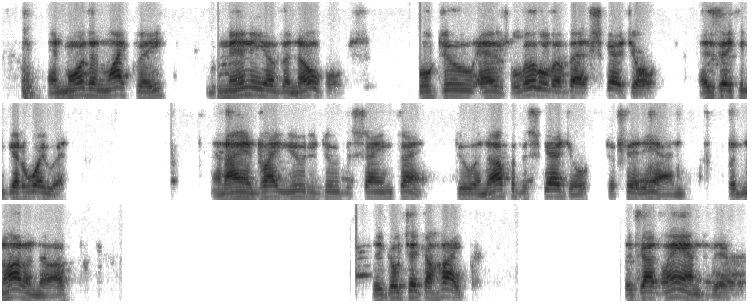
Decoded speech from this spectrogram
and more than likely, many of the nobles will do as little of that schedule as they can get away with. And I invite you to do the same thing. Do enough of the schedule to fit in, but not enough. They go take a hike. They've got land there.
